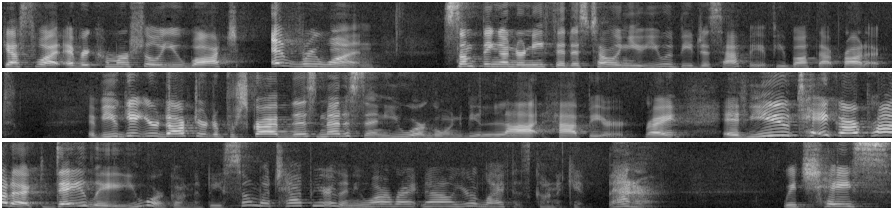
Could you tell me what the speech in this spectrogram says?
guess what? Every commercial you watch, everyone, something underneath it is telling you you would be just happy if you bought that product. If you get your doctor to prescribe this medicine, you are going to be a lot happier, right? If you take our product daily, you are going to be so much happier than you are right now. Your life is going to get better. We chase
